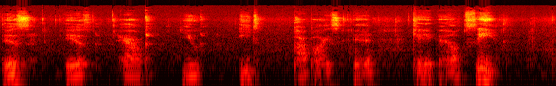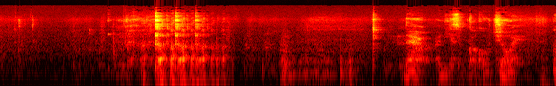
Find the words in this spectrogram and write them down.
This is how you eat Popeyes and KFC. now, I need some Cocoa Joy. I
